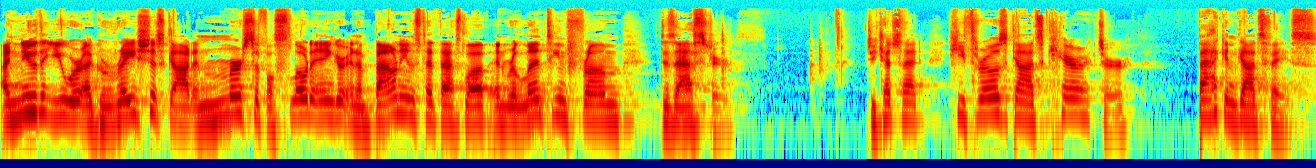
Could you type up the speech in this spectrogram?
I knew that you were a gracious God and merciful, slow to anger, and abounding in steadfast love, and relenting from disaster. Do you catch that? He throws God's character back in God's face.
